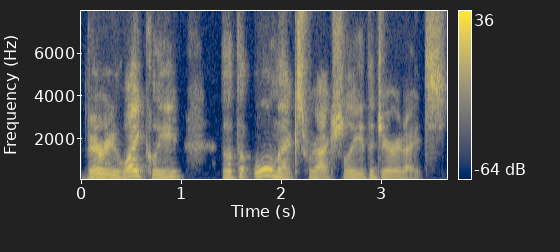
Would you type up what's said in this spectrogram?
very likely that the Olmecs were actually the Jaredites.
